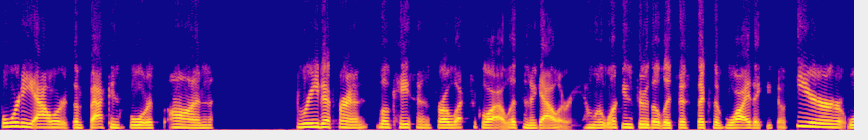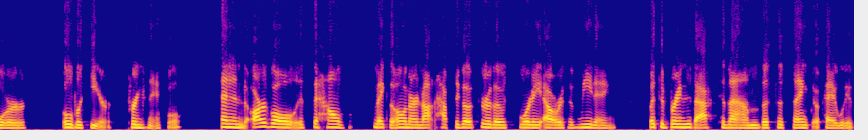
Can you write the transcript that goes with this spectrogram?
40 hours of back and forth on three different locations for electrical outlets in a gallery. And we're working through the logistics of why they could go here or over here, for example. And our goal is to help make the owner not have to go through those 40 hours of meetings, but to bring back to them the succinct, okay, we've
